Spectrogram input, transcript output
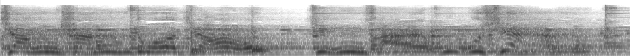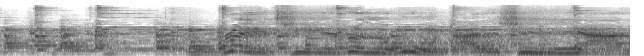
江山多娇，精彩无限，锐气润物展心颜。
